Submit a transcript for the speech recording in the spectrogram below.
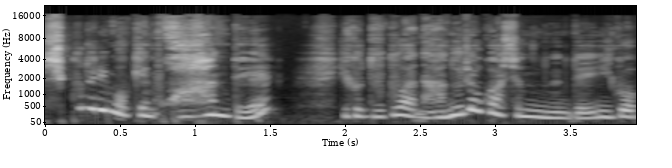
식구들이 먹기엔 과한데? 이거 누구와 나누려고 하셨는데 이거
